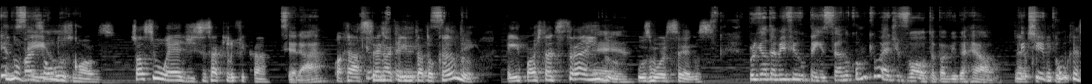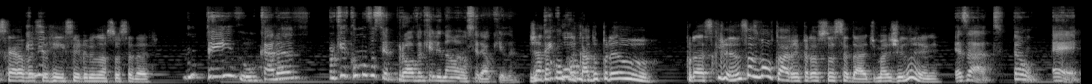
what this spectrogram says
e Eu não vai sei, ser um eu- dos novos. Só se o Ed se sacrificar. Será? Com aquela Eu cena não que ele sei, tá eu tocando, sei. ele pode estar distraindo É. os morcegos. Porque eu também fico pensando como que o Ed volta pra vida real. Né? Porque, tipo, como que esse cara vai ele- ser reinserido na sociedade? não tem. O cara. Porque como você prova que ele não é um serial killer? Já não tá tem como. complicado para as crianças voltarem para a sociedade, imagina ele. Exato. Então, é,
